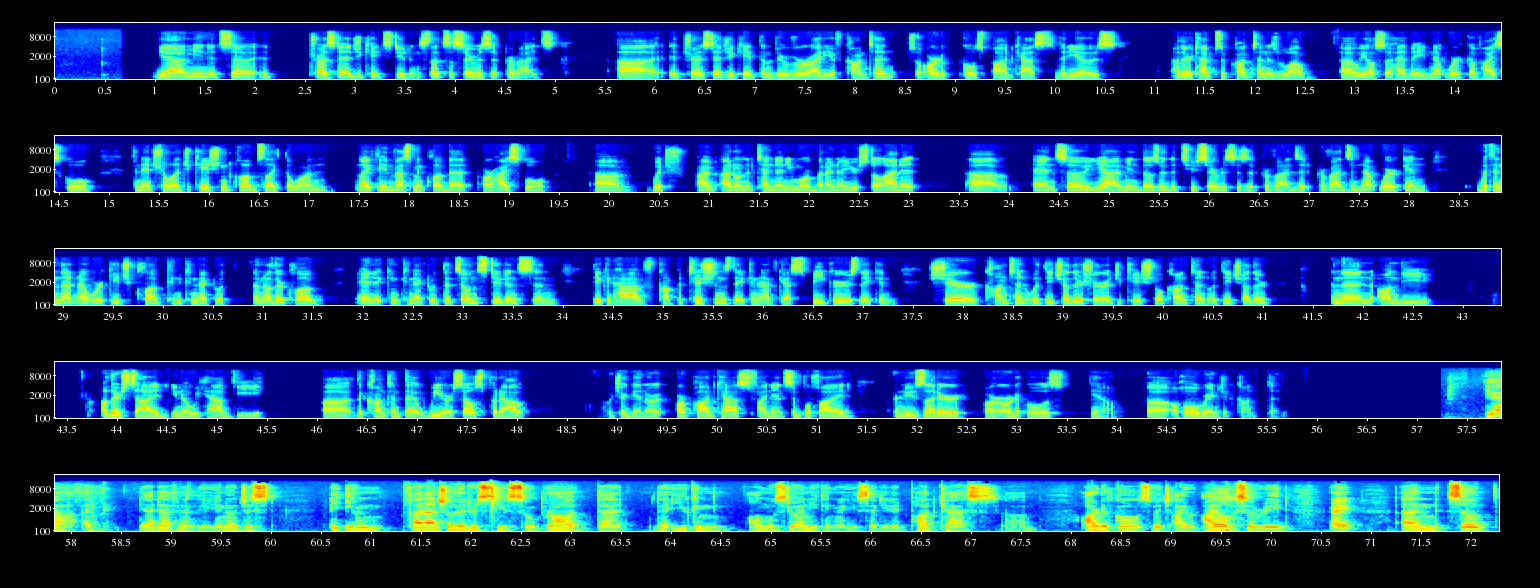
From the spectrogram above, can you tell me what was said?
Yeah, I mean, it's uh, it tries to educate students. That's the service it provides. Uh, it tries to educate them through a variety of content, so articles, podcasts, videos, other types of content as well. Uh, we also have a network of high school financial education clubs, like the one, like the investment club at our high school, um, which I, I don't attend anymore, but I know you're still at it. Uh, and so, yeah, I mean, those are the two services it provides. It provides a network, and within that network, each club can connect with another club, and it can connect with its own students, and they can have competitions, they can have guest speakers, they can share content with each other, share educational content with each other. And then on the other side, you know, we have the uh, the content that we ourselves put out, which again are our podcast Finance Simplified, our newsletter, our articles, you know, uh, a whole range of content. Yeah, I, yeah, definitely. You know, just even financial literacy is so broad that that you can almost do anything. Right? You said you did podcasts, um, articles, which I I also read, right? And so,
